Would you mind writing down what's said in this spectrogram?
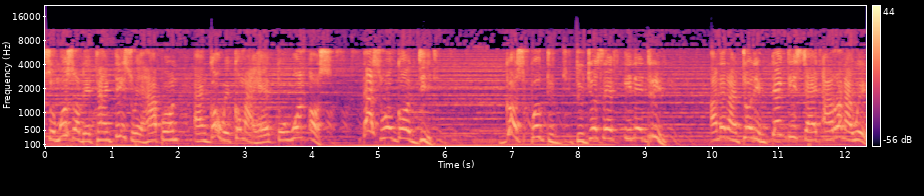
So most of the time, things will happen and God will come ahead to warn us. That's what God did. God spoke to, to Joseph in a dream. And then I told him, Take this child and run away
